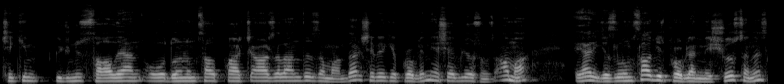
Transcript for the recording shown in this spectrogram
çekim gücünü sağlayan o donanımsal parça arızalandığı zaman da şebeke problemi yaşayabiliyorsunuz. Ama eğer yazılımsal bir problem yaşıyorsanız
